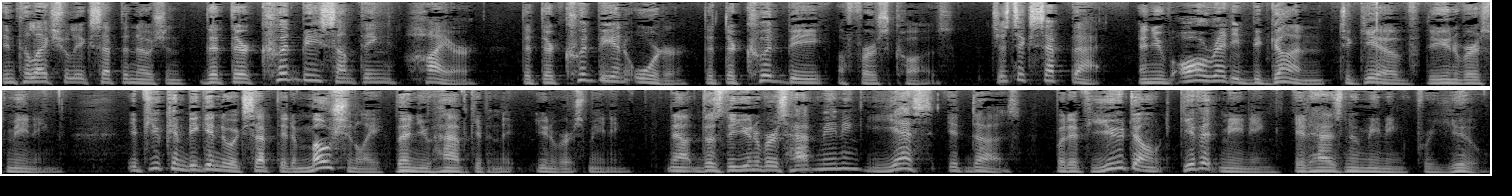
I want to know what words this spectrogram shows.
intellectually accept the notion, that there could be something higher, that there could be an order, that there could be a first cause. Just accept that. And you've already begun to give the universe meaning. If you can begin to accept it emotionally, then you have given the universe meaning. Now, does the universe have meaning? Yes, it does. But if you don't give it meaning, it has no meaning for you.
